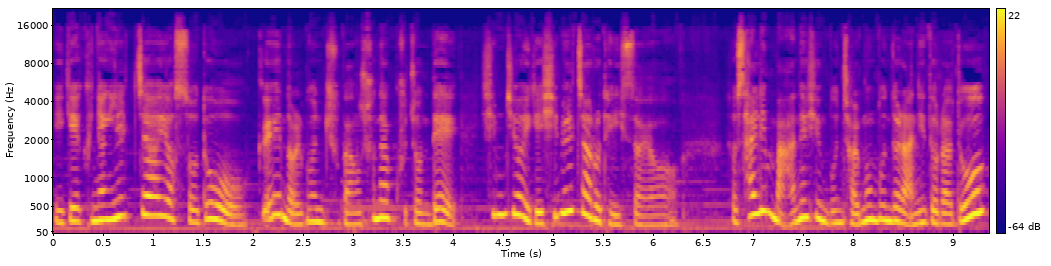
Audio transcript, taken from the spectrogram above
이게 그냥 일자였어도 꽤 넓은 주방 수납 구조인데 심지어 이게 11자로 돼 있어요. 살림 많으신 분 젊은 분들 아니더라도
